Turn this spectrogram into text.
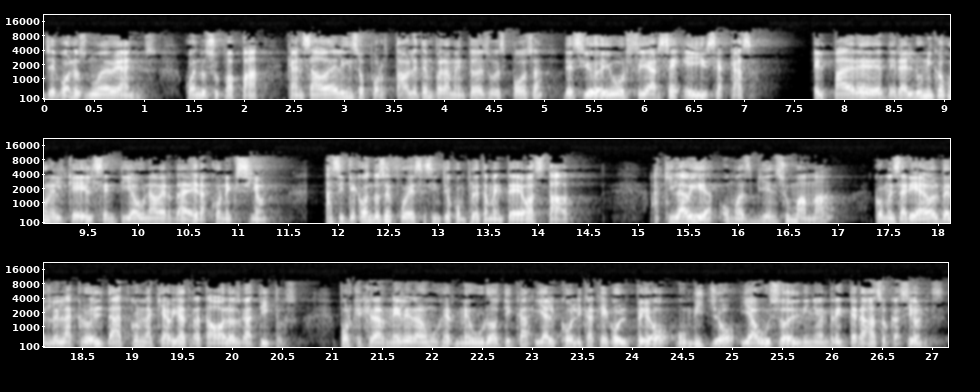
llegó a los nueve años, cuando su papá, cansado del insoportable temperamento de su esposa, decidió divorciarse e irse a casa. El padre de Ed era el único con el que él sentía una verdadera conexión. Así que cuando se fue se sintió completamente devastado. Aquí la vida, o más bien su mamá, comenzaría a devolverle la crueldad con la que había tratado a los gatitos, porque Clarnell era una mujer neurótica y alcohólica que golpeó, humilló y abusó del niño en reiteradas ocasiones.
